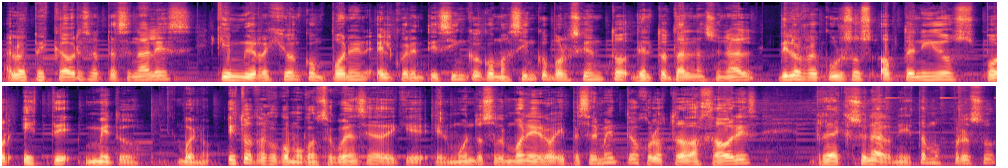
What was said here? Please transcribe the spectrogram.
a los pescadores artesanales que en mi región componen el 45,5% del total nacional de los recursos obtenidos por este método. Bueno, esto trajo como consecuencia de que el mundo salmonero, especialmente ojo, los trabajadores, reaccionaron. Y estamos por eso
